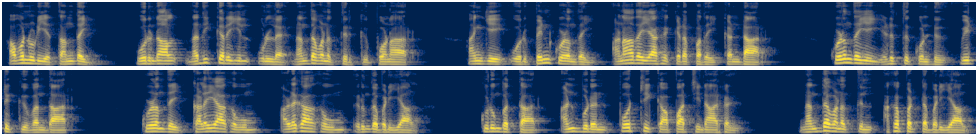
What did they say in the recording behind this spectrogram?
அவனுடைய தந்தை ஒரு நாள் நதிக்கரையில் உள்ள நந்தவனத்திற்கு போனார். அங்கே ஒரு பெண் குழந்தை அனாதையாக கிடப்பதை கண்டார். குழந்தையை எடுத்துக்கொண்டு வீட்டுக்கு வந்தார். குழந்தை கலையாகவும் அழகாகவும் இருந்தபடியால் குடும்பத்தார் அன்புடன் போற்றி காப்பாற்றினார்கள். நந்தவனத்தில் அகப்பட்டபடியால்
